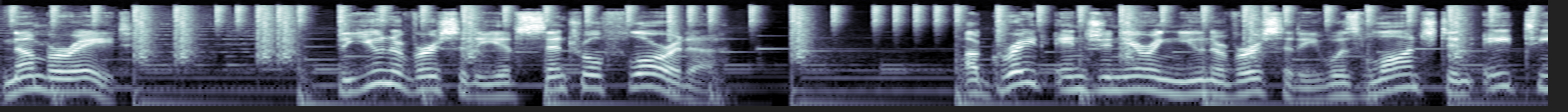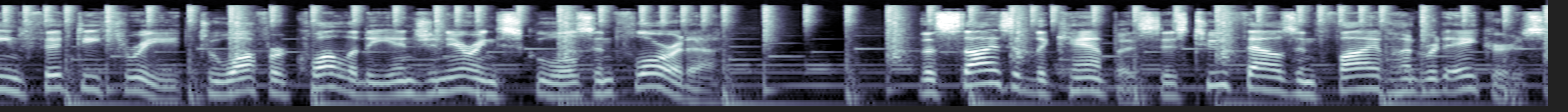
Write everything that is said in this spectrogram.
Number 8. The University of Central Florida. A great engineering university was launched in 1853 to offer quality engineering schools in Florida. The size of the campus is 2,500 acres.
